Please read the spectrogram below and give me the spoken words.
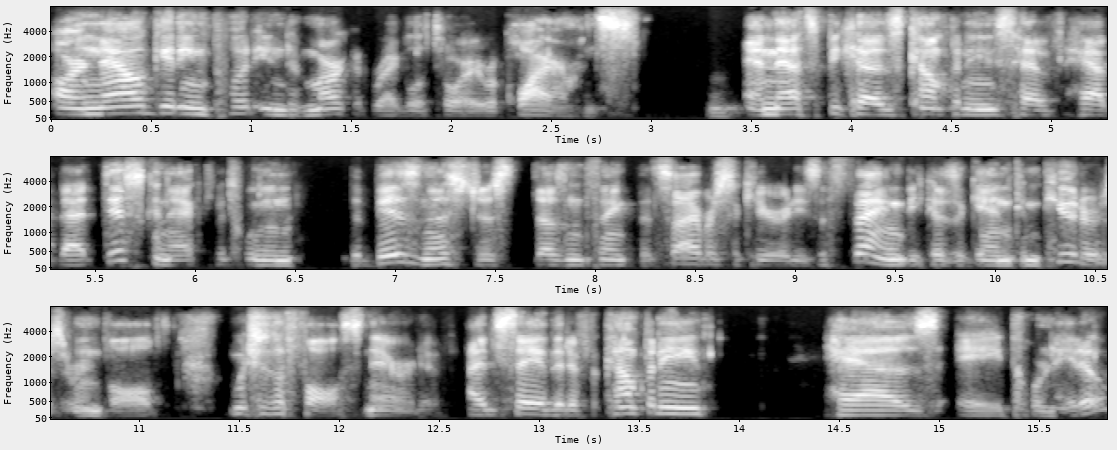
are now getting put into market regulatory requirements." And that's because companies have had that disconnect between the business just doesn't think that cybersecurity is a thing because, again, computers are involved, which is a false narrative. I'd say that if a company has a tornado,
